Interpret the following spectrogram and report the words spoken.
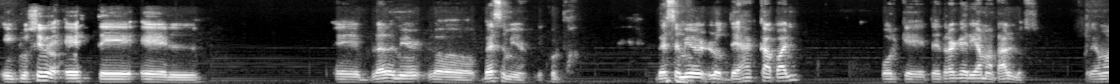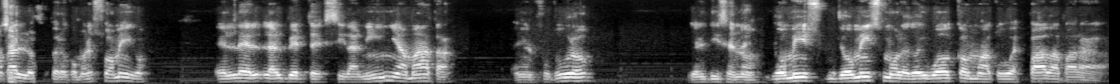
Inclusive, este, el, Vladimir, lo, Besemir, disculpa. Besemir los deja escapar porque Tetra quería matarlos. Quería matarlos, pero como es su amigo, él le, advierte, si la niña mata en el futuro, y él dice, no, yo, yo mismo le doy welcome a tu espada para,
